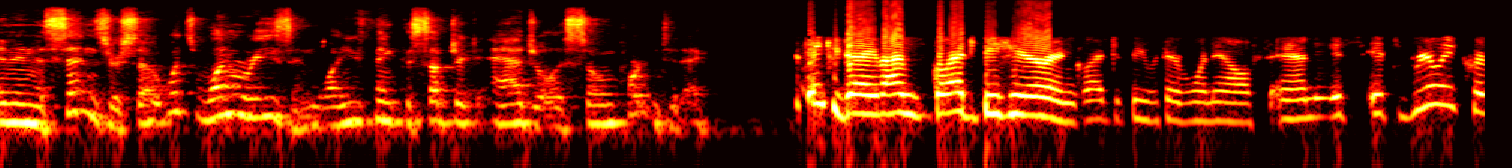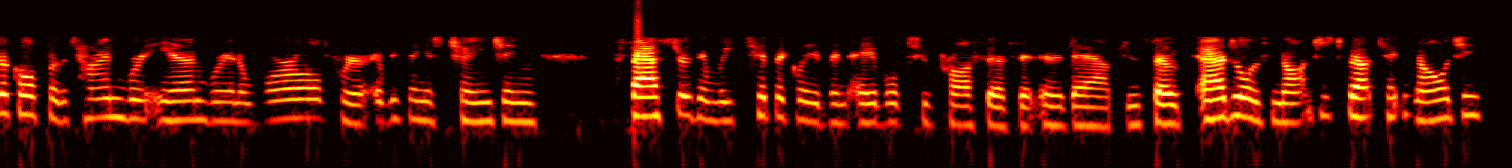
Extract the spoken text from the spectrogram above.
And in a sentence or so, what's one reason why you think the subject Agile is so important today? Thank you, Dave. I'm glad to be here and glad to be with everyone else. And it's it's really critical for the time we're in. We're in a world where everything is changing faster than we typically have been able to process it and adapt. And so Agile is not just about technology,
